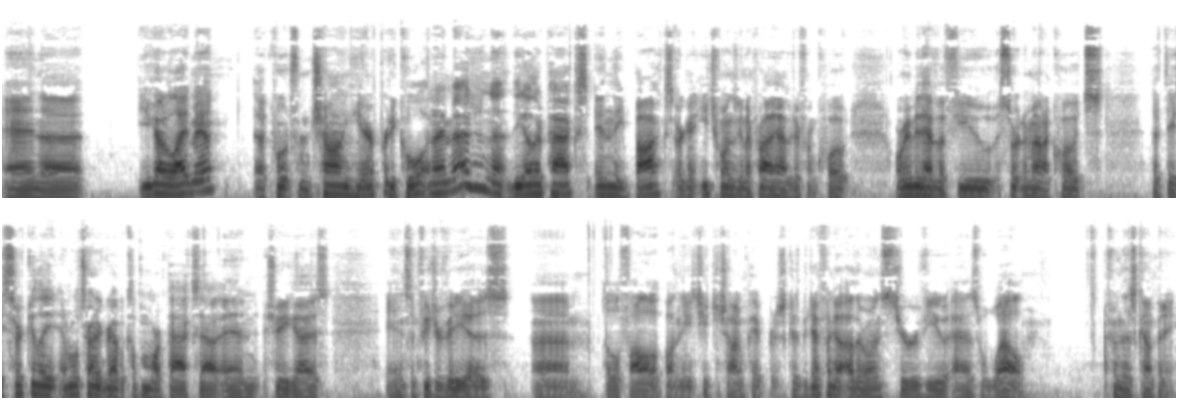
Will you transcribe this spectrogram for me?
and uh, you got a light man a quote from Chong here. Pretty cool. And I imagine that the other packs in the box are going each one's going to probably have a different quote. Or maybe they have a few a certain amount of quotes that they circulate. And we'll try to grab a couple more packs out and show you guys in some future videos um, a little follow-up on these Cheech and Chong papers. Because we definitely got other ones to review as well from this company.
